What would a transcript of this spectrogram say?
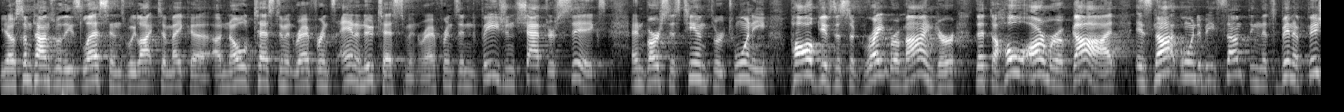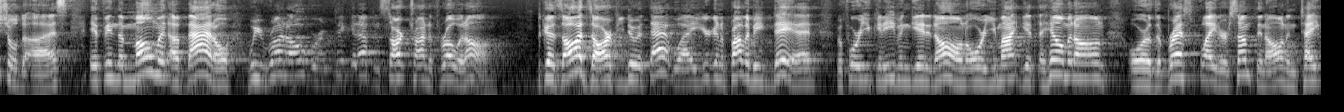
you know, sometimes with these lessons, we like to make a, an Old Testament reference and a New Testament reference. In Ephesians chapter 6 and verses 10 through 20, Paul gives us a great reminder that the whole armor of God is not going to be something that's beneficial to us if in the moment of battle we run over and pick it up and start trying to throw it on. Because odds are, if you do it that way, you're going to probably be dead before you can even get it on, or you might get the helmet on or the breastplate or something on and take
